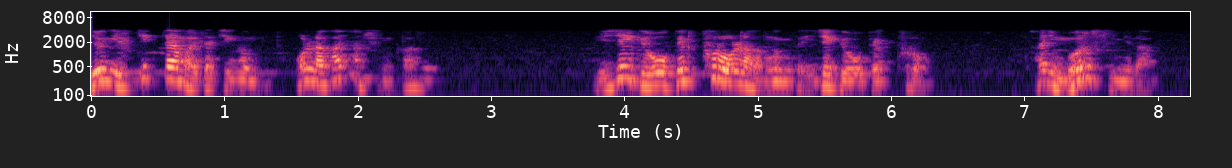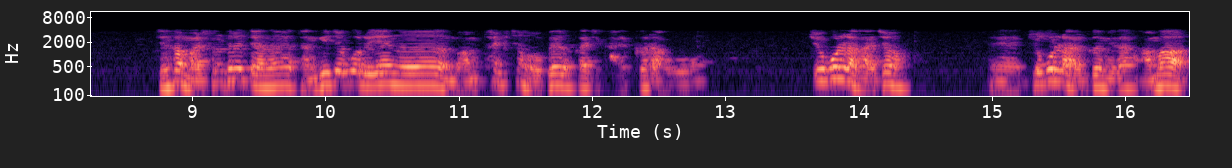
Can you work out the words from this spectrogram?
여기 찍자마자 지금 올라가지 않습니까? 이제 겨우 100% 올라간 겁니다. 이제 겨우 100%. 아직 멀었습니다. 제가 말씀드렸잖아요. 단기적으로 얘는 18,500원까지 갈 거라고. 쭉 올라가죠? 예, 쭉 올라갈 겁니다. 아마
